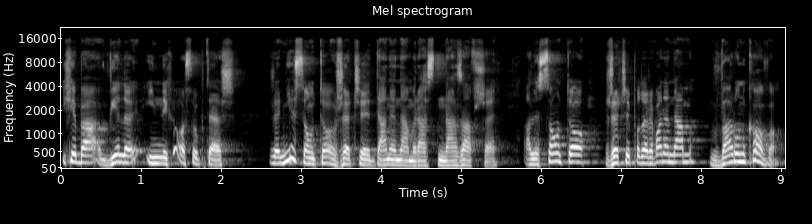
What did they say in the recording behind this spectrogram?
i chyba wiele innych osób też, że nie są to rzeczy dane nam raz na zawsze, ale są to rzeczy podarowane nam warunkowo.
